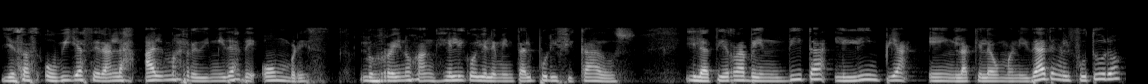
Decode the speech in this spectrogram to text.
Y esas ovillas serán las almas redimidas de hombres, los reinos angélico y elemental purificados, y la tierra bendita y limpia en la que la humanidad en el futuro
